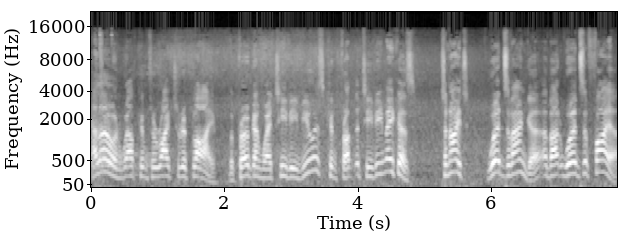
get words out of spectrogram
Hello and welcome to Right to Reply, the program where TV viewers confront the TV makers. Tonight, words of anger about words of fire.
